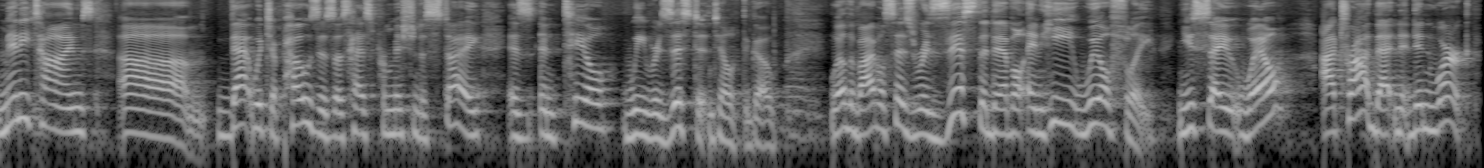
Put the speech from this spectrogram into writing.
many times, um, that which opposes us has permission to stay is until we resist it until it to go. Right. Well, the Bible says, resist the devil and he will flee. You say, well, I tried that and it didn't work.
